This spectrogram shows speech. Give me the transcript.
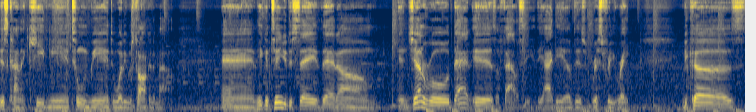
this kind of keyed me in, tuned me into what he was talking about. And he continued to say that, um, in general, that is a fallacy, the idea of this risk free rate. Because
